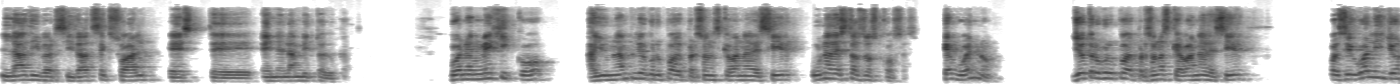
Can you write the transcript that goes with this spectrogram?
la diversidad sexual este, en el ámbito educativo. Bueno, en México hay un amplio grupo de personas que van a decir una de estas dos cosas. Qué bueno. Y otro grupo de personas que van a decir, pues igual y yo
